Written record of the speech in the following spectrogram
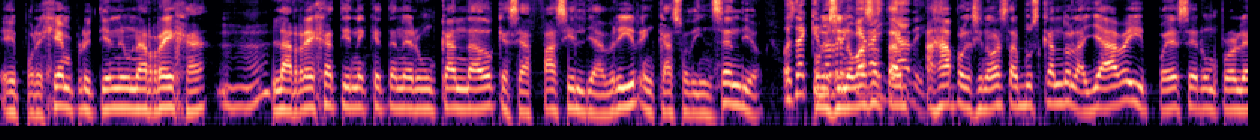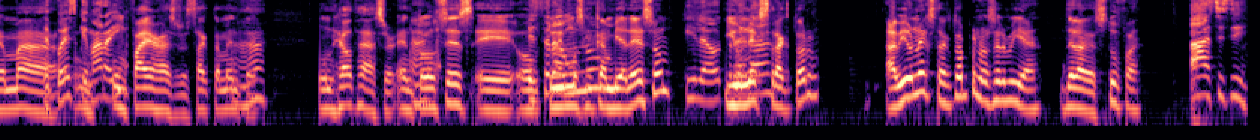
eh, por ejemplo, y tienen una reja, ujú. la reja tiene que tener un candado que sea fácil de abrir en caso de incendio. O sea, que Porque no si no vas a estar, llave. ajá, porque si no vas a estar buscando la llave y puede ser un problema, Te puedes un- quemar ahí. un, fire hazard, exactamente, Ajá. un health hazard. Entonces, eh, tuvimos que cambiar eso Y la otra y un era- extractor. Había un extractor, pero no servía de la estufa. Ah, sí, sí.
